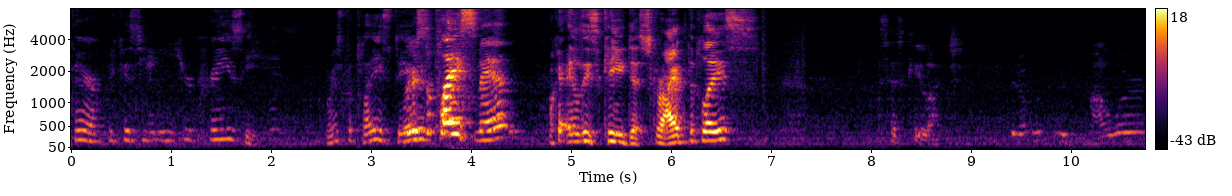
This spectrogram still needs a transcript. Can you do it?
there because you, you're crazy. Where's the place, dude? Where's the place, man? Okay, at least can you describe the place? It says key lunch. You know, with power,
